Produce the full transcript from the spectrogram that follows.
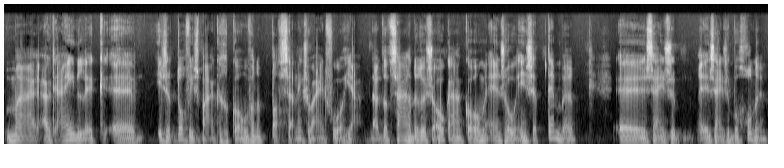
maar uiteindelijk is er toch weer sprake gekomen van een padstelling zo eind vorig jaar. Nou, dat zagen de Russen ook aankomen. En zo in september zijn, ze, zijn ze begonnen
